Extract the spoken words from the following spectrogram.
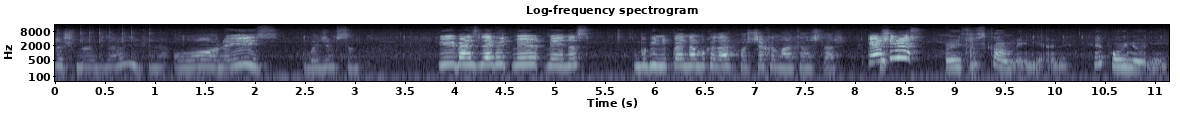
Dur şunları bir daha vereyim şuna. Oo reis. Bacımsın. Videoyu beğendiyseniz like atmayı unutmayınız. Bugünlük benden bu kadar. Hoşçakalın arkadaşlar. Görüşürüz. Oyunsuz kalmayın yani. Hep oyun oynayın.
